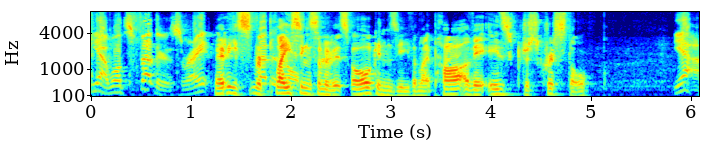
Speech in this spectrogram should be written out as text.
Yeah, well, it's feathers, right? Maybe It's it's replacing some of its organs even. Like part of it is just crystal. Yeah,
